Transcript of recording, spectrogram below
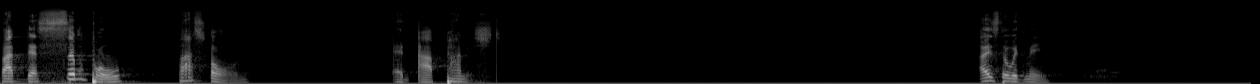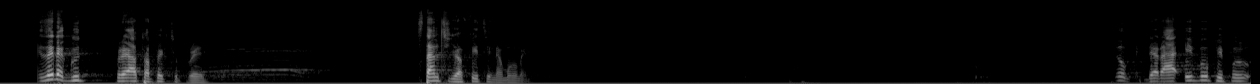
But the simple pass on and are punished. Are you still with me? Is it a good prayer topic to pray? Stand to your feet in a moment. Look, there are evil people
